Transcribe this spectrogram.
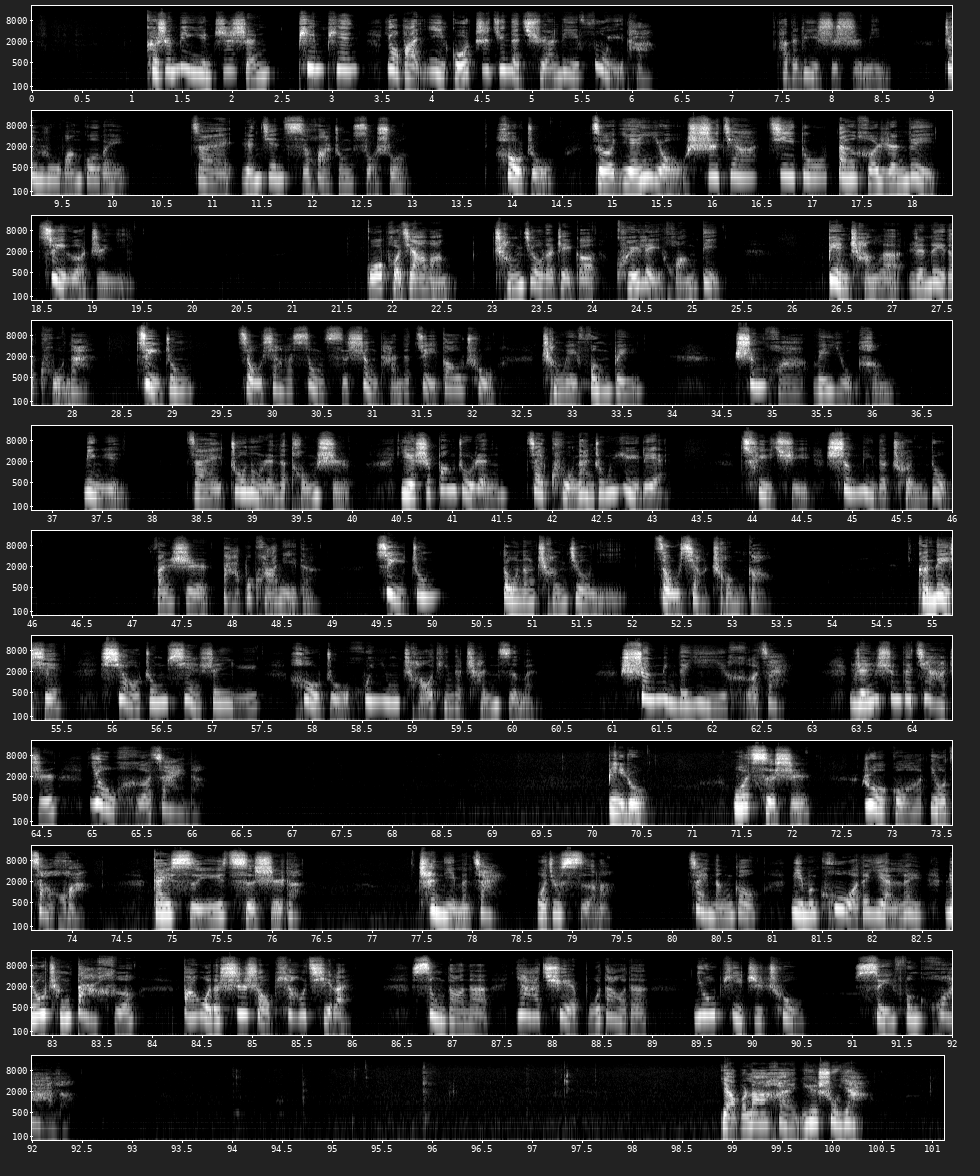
可是命运之神偏偏要把一国之君的权力赋予他。他的历史使命，正如王国维在《人间词话》中所说。后主则言有施加基督单合人类罪恶之意，国破家亡，成就了这个傀儡皇帝，变成了人类的苦难，最终走向了宋词圣坛的最高处，成为丰碑，升华为永恒。命运在捉弄人的同时，也是帮助人在苦难中愈炼。萃取生命的纯度。凡是打不垮你的，最终都能成就你走向崇高。可那些效忠献身于后主昏庸朝廷的臣子们，生命的意义何在？人生的价值又何在呢？比如，我此时。若果有造化，该死于此时的，趁你们在，我就死了；再能够你们哭我的眼泪流成大河，把我的尸首飘起来，送到那鸦雀不到的幽僻之处，随风化了。亚伯拉罕·约书亚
